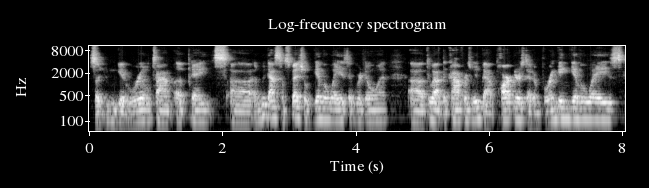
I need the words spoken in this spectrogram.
so you can get real time updates. Uh, and we got some special giveaways that we're doing uh, throughout the conference. We've got partners that are bringing giveaways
